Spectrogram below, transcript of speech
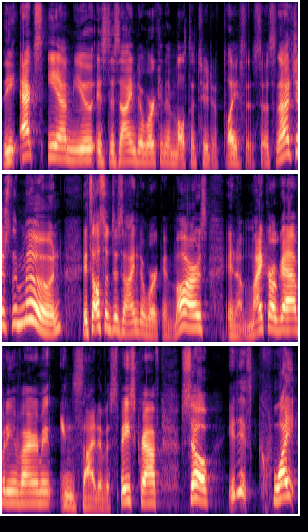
the XEMU is designed to work in a multitude of places. So it's not just the moon, it's also designed to work in Mars, in a microgravity environment, inside of a spacecraft. So it is quite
